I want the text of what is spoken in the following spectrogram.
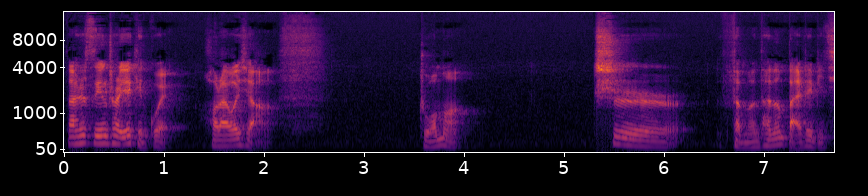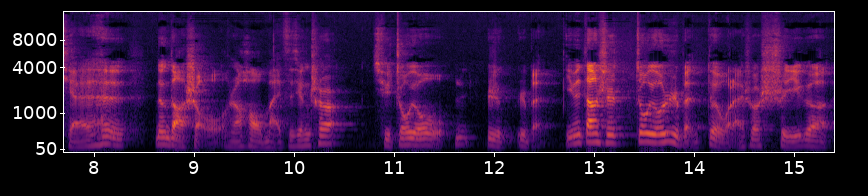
但是自行车也挺贵。后来我想。琢磨是怎么才能把这笔钱 弄到手，然后买自行车去周游日日本。因为当时周游日本对我来说是一个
